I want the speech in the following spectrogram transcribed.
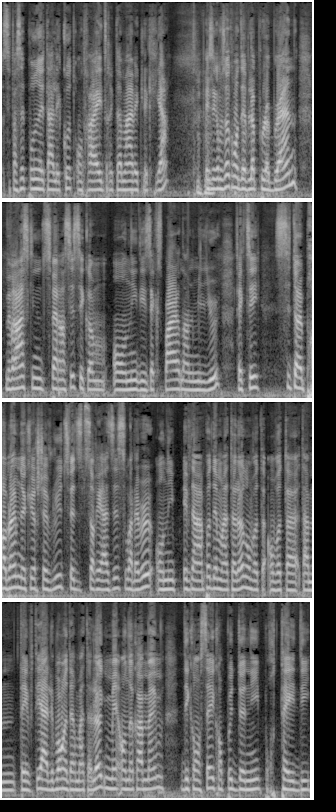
c'est facile pour nous d'être à l'écoute. On travaille directement avec le client. Que C'est comme ça qu'on développe le brand. Mais vraiment, ce qui nous différencie, c'est comme on est des experts dans le milieu. Fait que, tu sais, si tu as un problème de cuir chevelu, tu fais du psoriasis, whatever, on n'est évidemment pas dermatologue. On va on va t'inviter à aller voir un dermatologue, mais on a quand même des conseils qu'on peut te donner pour t'aider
